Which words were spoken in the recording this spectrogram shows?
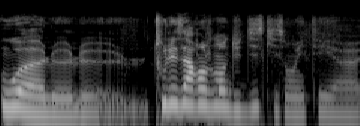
où euh, le, tous les arrangements du disque ils ont été euh,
